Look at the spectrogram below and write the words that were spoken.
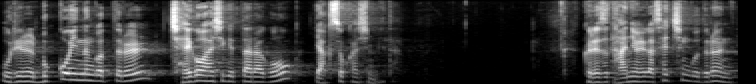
우리를 묶고 있는 것들을 제거하시겠다라고 약속하십니다. 그래서 다니엘과 새 친구들은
